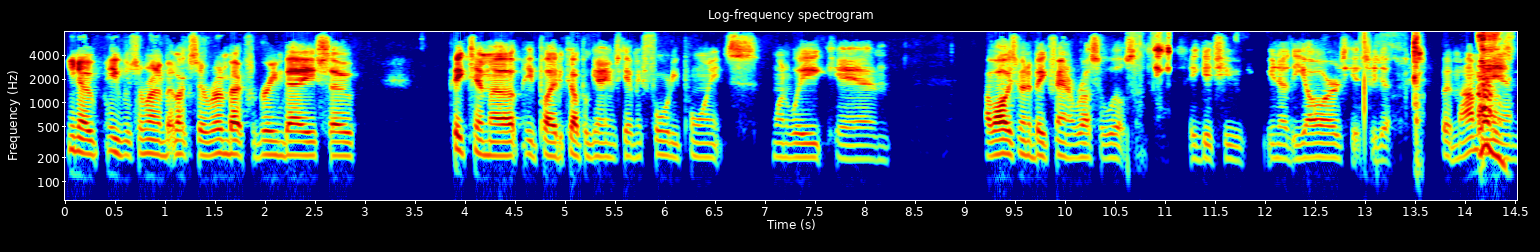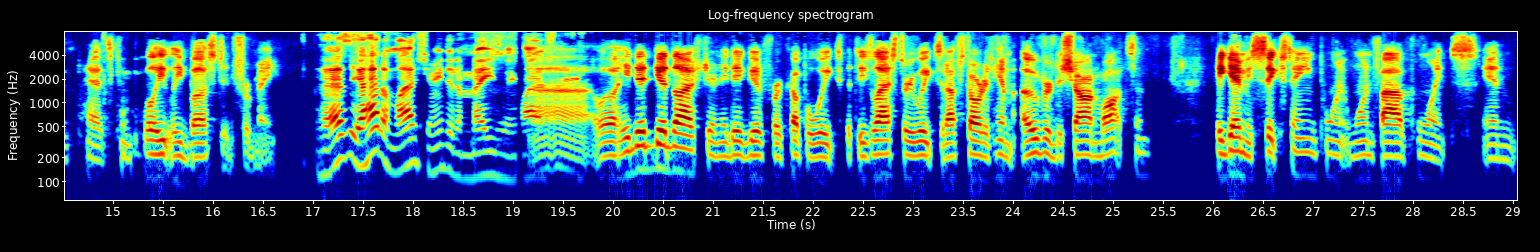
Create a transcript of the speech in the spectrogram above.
you know, he was a running back like I said, running back for Green Bay, so picked him up. He played a couple games, gave me forty points one week and I've always been a big fan of Russell Wilson. He gets you, you know, the yards, gets you the but my man has completely busted for me. Has he? I had him last year. He did amazing last year. Uh, well, he did good last year, and he did good for a couple weeks. But these last three weeks that I've started him over Deshaun Watson, he gave me sixteen point one five points in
